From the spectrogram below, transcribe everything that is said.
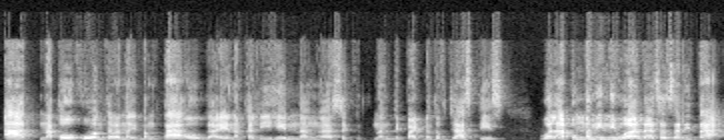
at nakokontra ng ibang tao, gaya ng kalihim ng, uh, ng Department of Justice, wala pong maniniwala sa salita.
